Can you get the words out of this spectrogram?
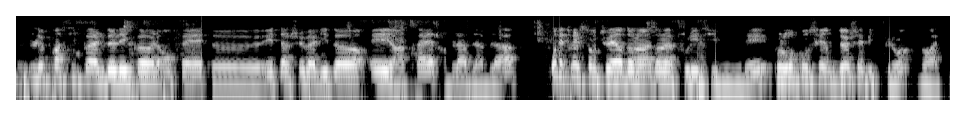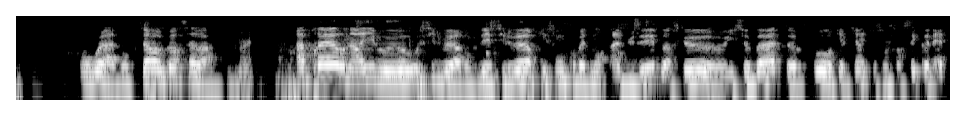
Le principal de l'école, en fait, euh, est un chevalier d'or et un traître, blablabla. On détruit le sanctuaire dans la, dans la foulée, si vous voulez, pour le reconstruire deux chapitres plus loin. Bref. Donc voilà, donc ça encore, ça va. Ouais. Après, on arrive au, au silver, donc des silver qui sont complètement abusés parce que euh, ils se battent pour quelqu'un qu'ils sont censés connaître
